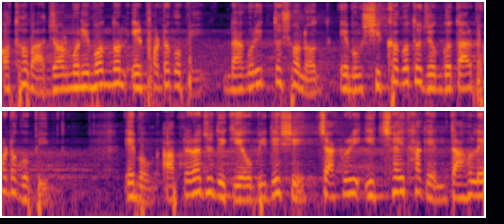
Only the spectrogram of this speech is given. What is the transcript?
অথবা জন্ম নিবন্ধন এর ফটোকপি নাগরিকত্ব সনদ এবং শিক্ষাগত যোগ্যতার ফটোকপি। এবং আপনারা যদি কেউ বিদেশে চাকরির ইচ্ছায় থাকেন, তাহলে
